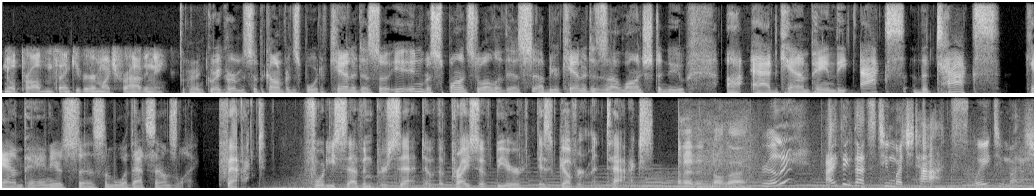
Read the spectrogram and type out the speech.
No problem. Thank you very much for having me. All right, Greg Hermus of the Conference Board of Canada. So, in response to all of this, uh, Beer Canada's uh, launched a new uh, ad campaign, the Axe the Tax campaign. Here's uh, some of what that sounds like. Fact 47% of the price of beer is government tax. And I didn't know that. Really? I think that's too much tax. Way too much.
